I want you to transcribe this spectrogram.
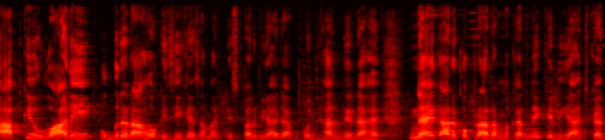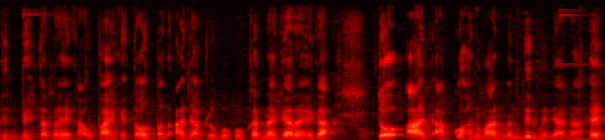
आपकी वाड़ी उग्र ना हो किसी के समझ इस पर भी आज आपको ध्यान देना है। नए कार्य को प्रारंभ करने के लिए आज का दिन बेहतर रहेगा। उपाय के तौर पर आज आप लोगों को करना क्या रहेगा? तो आज आपको हनुमान मंदिर में जाना है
